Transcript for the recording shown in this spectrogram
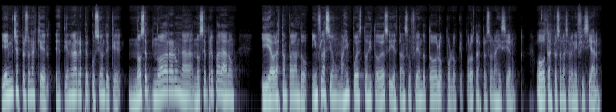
Y hay muchas personas que eh, tienen la repercusión de que no, se, no agarraron nada, no se prepararon y ahora están pagando inflación, más impuestos y todo eso y están sufriendo todo lo, por lo que por otras personas hicieron o otras personas se beneficiaron.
